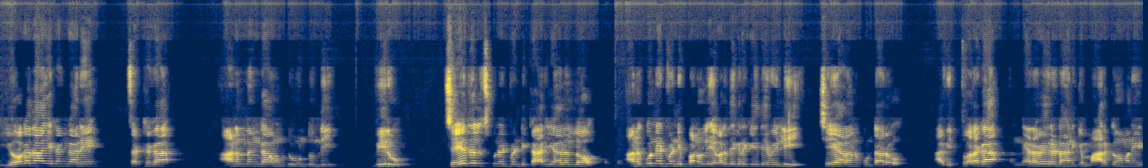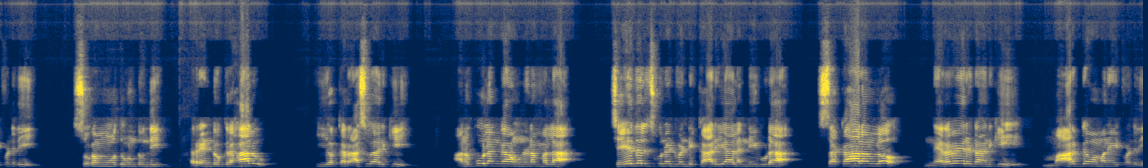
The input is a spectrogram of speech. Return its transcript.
యోగదాయకంగానే చక్కగా ఆనందంగా ఉంటూ ఉంటుంది. వీరు చేయదలుచుకున్నటువంటి కార్యాలలో అనుకున్నటువంటి పనులు ఎవరి దగ్గరికైతే వెళ్ళి చేయాలనుకుంటారో అవి త్వరగా నెరవేరడానికి మార్గం అనేటువంటిది సుగమవుతూ ఉంటుంది. రెండు గ్రహాలు ఈ యొక్క రాశి వారికి అనుకూలంగా ఉండడం వల్ల చేయదలుచుకున్నటువంటి కార్యాలన్నీ కూడా సకాలంలో నెరవేరడానికి మార్గం అనేటువంటిది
